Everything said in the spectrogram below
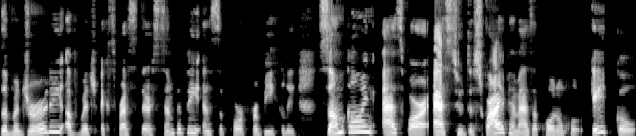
the majority of which expressed their sympathy and support for Biechele, some going as far as to describe him as a quote unquote scapegoat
